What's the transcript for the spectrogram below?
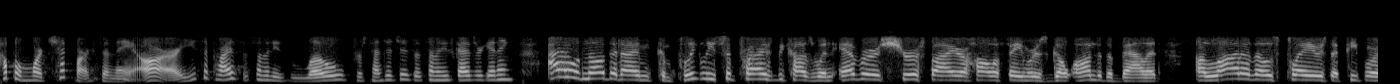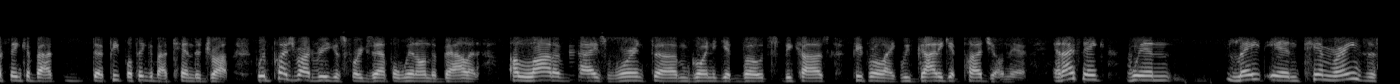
couple more check marks than they are. Are you surprised at some of these low percentages that some of these guys are getting? I don't know that I'm completely surprised because whenever surefire Hall of Famers go onto the ballot, a lot of those players that people are think about that people think about tend to drop. When Pudge Rodriguez, for example, went on the ballot, a lot of guys weren't um, going to get votes because people are like, we've got to get Pudge on there. And I think when late in Tim Raines'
